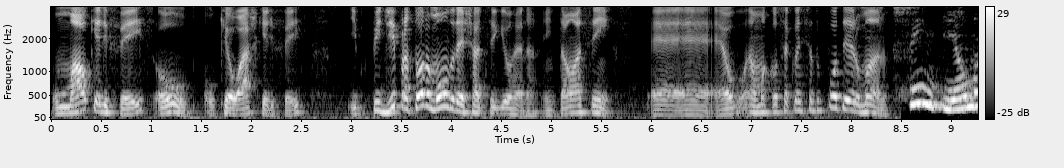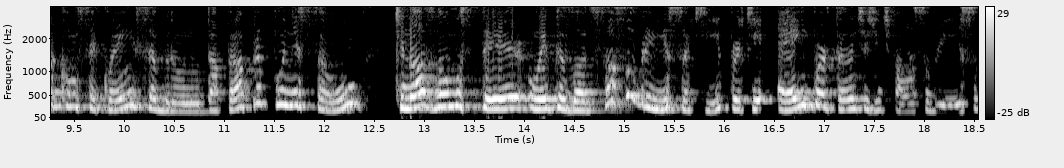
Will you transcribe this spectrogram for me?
o mal que ele fez ou o que eu acho que ele fez e pedir para todo mundo deixar de seguir o Renan. Então, assim, é, é, é, é uma consequência do poder humano. Sim, e é uma consequência, Bruno, da própria punição que nós vamos ter um episódio só sobre isso aqui, porque é importante a gente falar sobre isso.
